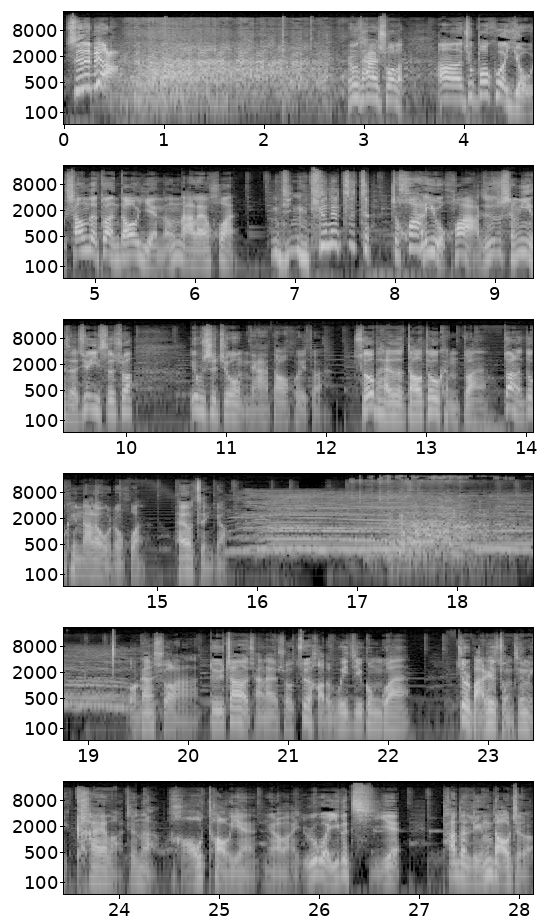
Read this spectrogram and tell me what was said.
神经病！然后他还说了啊，就包括有伤的断刀也能拿来换。你你听的这这这话里有话，这是什么意思？就意思说，又不是只有我们家的刀会断，所有牌子的刀都有可能断啊，断了都可以拿来我这换，还要怎样？我刚才说了啊，对于张小泉来说，最好的危机公关。就是把这总经理开了，真的好讨厌，你知道吧？如果一个企业，他的领导者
